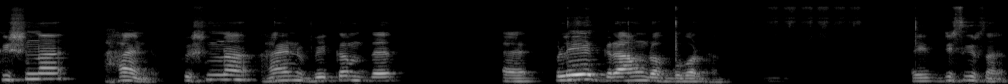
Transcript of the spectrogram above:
Krishna hand Krishna hand become the playground of Govardhan. Description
